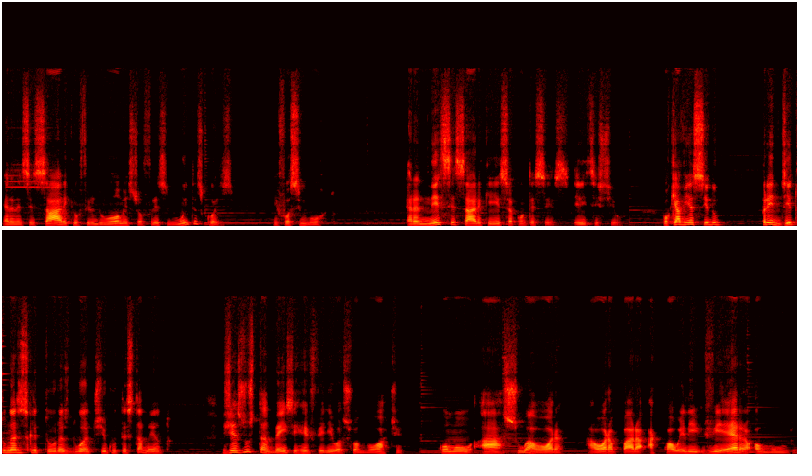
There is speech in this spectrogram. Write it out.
era necessário que o filho do homem sofresse muitas coisas e fosse morto. Era necessário que isso acontecesse. Ele insistiu, porque havia sido predito nas Escrituras do Antigo Testamento. Jesus também se referiu à sua morte como a sua hora, a hora para a qual ele viera ao mundo.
